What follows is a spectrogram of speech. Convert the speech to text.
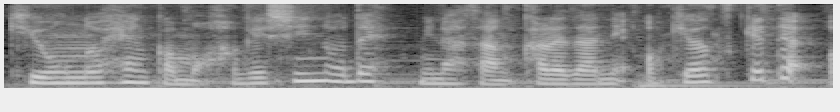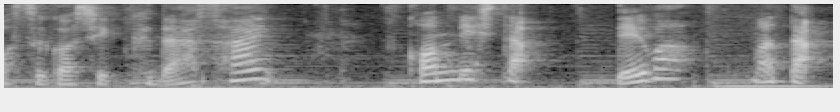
気温の変化も激しいので、皆さん体にお気をつけてお過ごしください。コンでした。では、また。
